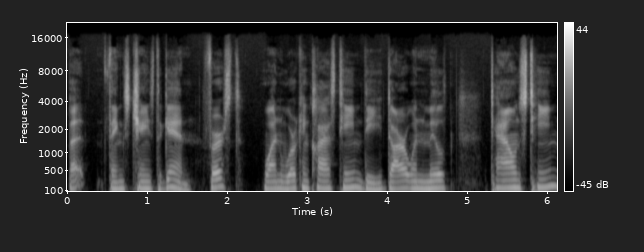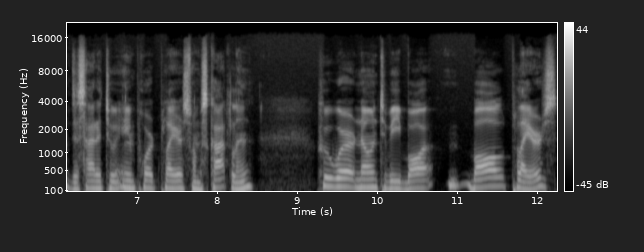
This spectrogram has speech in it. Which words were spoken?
But things changed again. First, one working class team, the Darwen Mill Towns team, decided to import players from Scotland who were known to be ball, ball players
